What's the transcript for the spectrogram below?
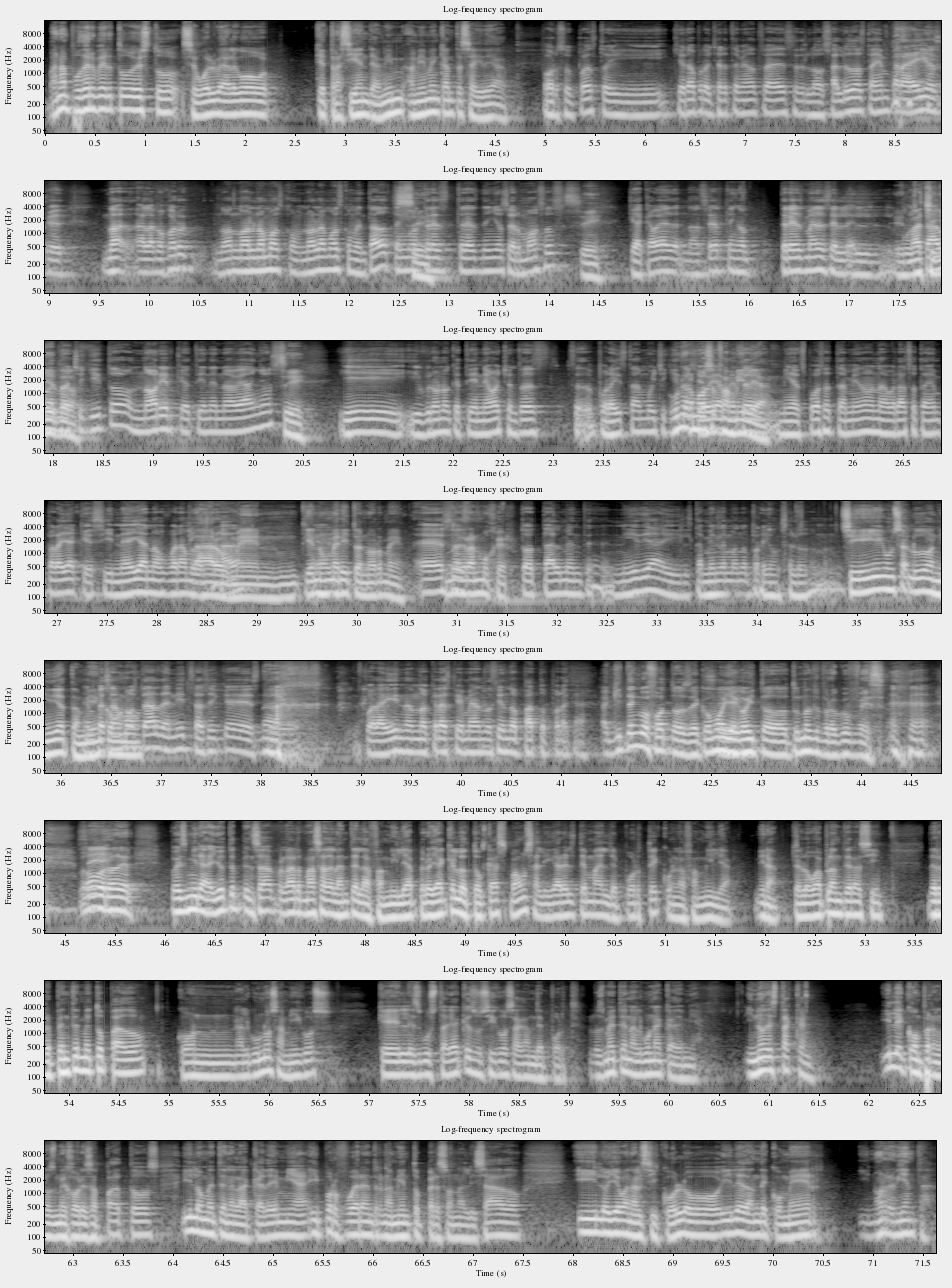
van a poder ver todo esto. Se vuelve algo que trasciende. A mí, a mí me encanta esa idea. Por supuesto, y quiero aprovechar también otra vez los saludos también para ellos, que no, a lo mejor no, no, lo hemos, no lo hemos comentado. Tengo Sí. tres, tres niños hermosos Sí. que acaba de nacer. Tengo tres meses el, el, El más Gustavo, el más chiquito. chiquito, Norier que tiene nueve años Sí. y, y Bruno que tiene ocho. Entonces, por ahí están muy chiquitos. Una hermosa familia. Mi esposa también, un abrazo también para ella, que sin ella no fuéramos Claro, nada. men. Tiene un mérito enorme. eso Una es- gran mujer. Totalmente, Nidia, y también le mando por ahí un saludo. Sí, un saludo a Nidia también. Empezamos tarde, Nitz, así que este, por ahí no, no creas que me ando haciendo pato por acá. Aquí tengo fotos de cómo Sí. llegó y todo, tú no te preocupes. no, Sí. brother. Pues mira, yo te pensaba hablar más adelante de la familia, pero ya que lo tocas, vamos a ligar el tema del deporte con la familia. Mira, te lo voy a plantear así. De repente me he topado con algunos amigos que les gustaría que sus hijos hagan deporte. Los meten a alguna academia y no destacan. Y le compran los mejores zapatos y lo meten a la academia y por fuera entrenamiento personalizado y lo llevan al psicólogo y le dan de comer y no revienta.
